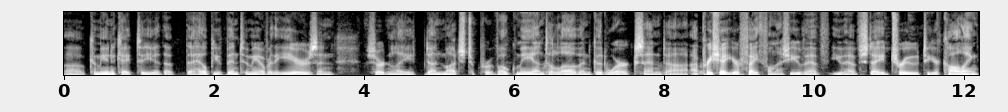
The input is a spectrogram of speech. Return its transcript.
uh, communicate to you the, the help you've been to me over the years and certainly done much to provoke me unto love and good works. And uh, I appreciate your faithfulness. You have, you have stayed true to your calling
